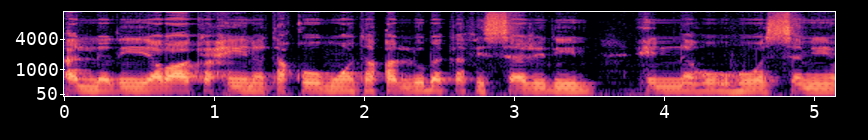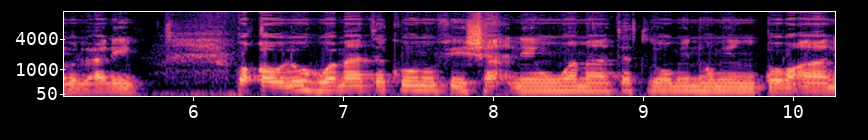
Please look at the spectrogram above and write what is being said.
الذي يراك حين تقوم وتقلبك في الساجدين إنه هو السميع العليم وقوله وما تكون في شأن وما تتلو منه من قرآن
